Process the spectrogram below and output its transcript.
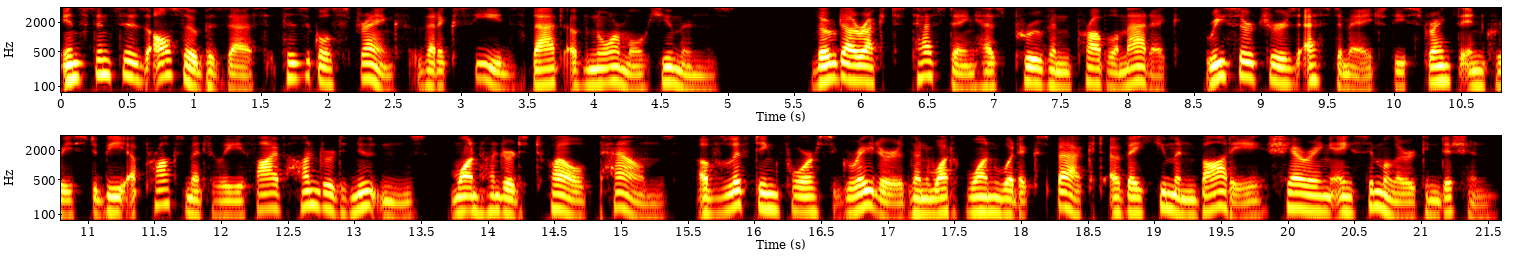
Instances also possess physical strength that exceeds that of normal humans. Though direct testing has proven problematic, researchers estimate the strength increase to be approximately 500 newtons, 112 pounds, of lifting force greater than what one would expect of a human body sharing a similar condition.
